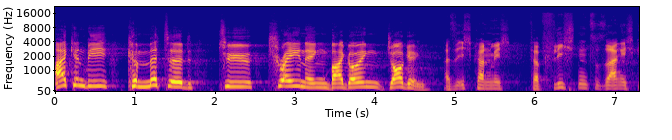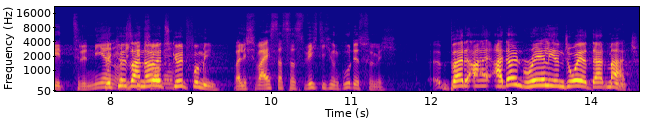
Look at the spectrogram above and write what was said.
I can be committed to training by going jogging Also ich kann mich verpflichten zu sagen, ich gehe trainieren und because ich I know it's good for me. weil ich weiß, dass das wichtig und gut ist für mich. But I, I don't really enjoy it that much.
